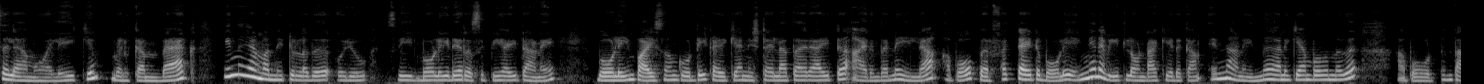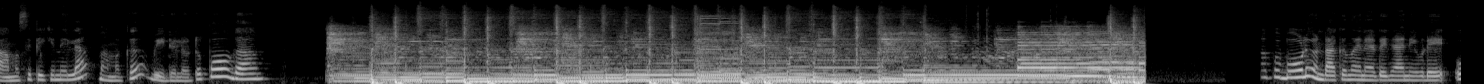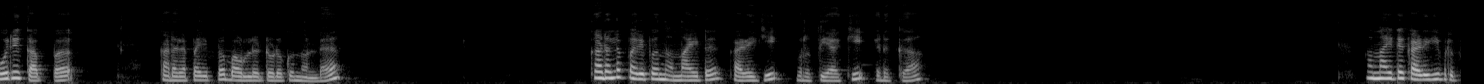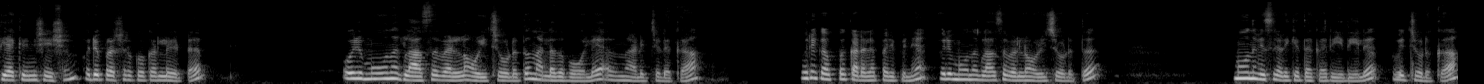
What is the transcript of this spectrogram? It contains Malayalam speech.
അസ്സലാമു അലൈക്കും വെൽക്കം ബാക്ക്. ഇന്ന് ഞാൻ വന്നിട്ടുള്ളത് ഒരു സ്വീറ്റ് ബോളിയുടെ റെസിപ്പി ആയിട്ടാണ്. ബോളിയും പായസവും കൂട്ടി കഴിക്കാൻ ഇഷ്ടമില്ലാത്തവരായിട്ട് ആരും തന്നെ ഇല്ല. അപ്പോൾ പെർഫെക്റ്റ് ആയിട്ട് ബോളി എങ്ങനെ വീട്ടിൽ ഉണ്ടാക്കിയെടുക്കാം എന്നാണ് ഇന്ന് കാണിക്കാൻ പോകുന്നത്. അപ്പോൾ ഒട്ടും താമസിപ്പിക്കുന്നില്ല. നമുക്ക് വീഡിയോയിലോട്ട് പോകാം. അപ്പോൾ ബോളി ഉണ്ടാക്കുന്നതിനായിട്ട് ഞാനിവിടെ ഒരു കപ്പ് കടലപ്പരിപ്പ് ബൗളിലിട്ട് കൊടുക്കുന്നുണ്ട്. കടലപ്പരിപ്പ് നന്നായിട്ട് കഴുകി വൃത്തിയാക്കി എടുക്കുക. നന്നായിട്ട് കഴുകി വൃത്തിയാക്കിയതിന് ശേഷം ഒരു പ്രഷർ കുക്കറിലിട്ട് ഒരു മൂന്ന് ഗ്ലാസ് വെള്ളം ഒഴിച്ചു കൊടുത്ത് നല്ലതുപോലെ അതൊന്ന് അടിച്ചെടുക്കുക. ഒരു കപ്പ് കടലപ്പരിപ്പിന് ഒരു മൂന്ന് ഗ്ലാസ് വെള്ളം ഒഴിച്ചു കൊടുത്ത് മൂന്ന് വിസിലടിക്കത്തക്ക രീതിയിൽ വെച്ച് കൊടുക്കുക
